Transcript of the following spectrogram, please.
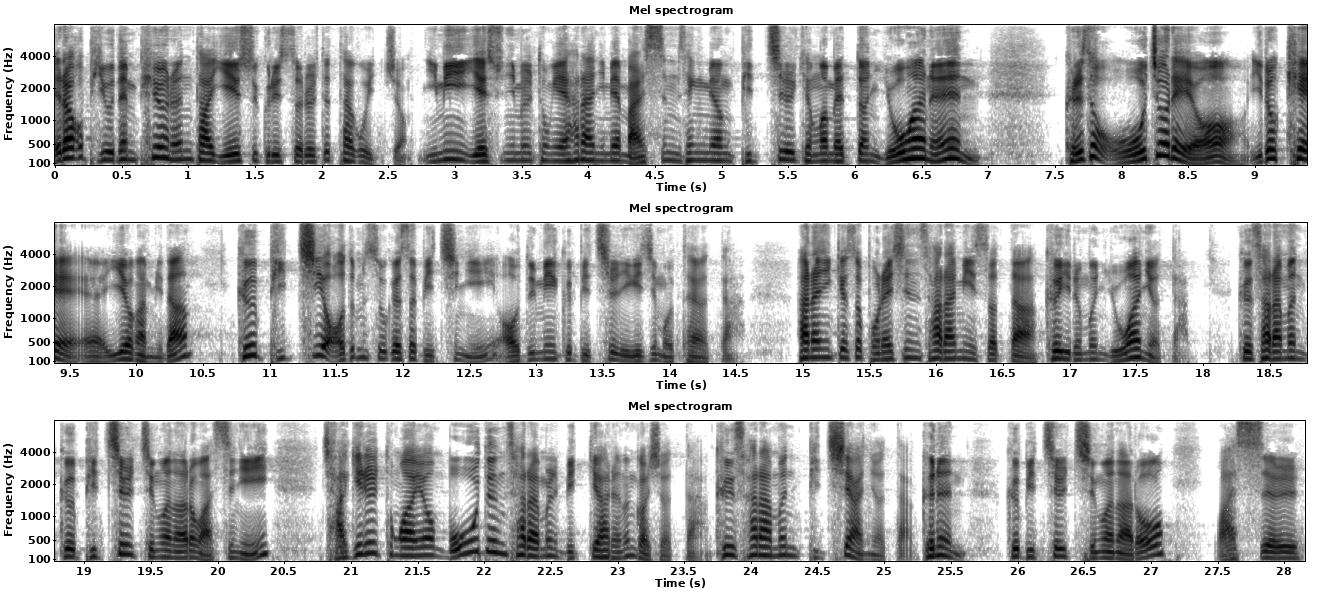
이라고 비유된 표현은 다 예수 그리스도를 뜻하고 있죠. 이미 예수님을 통해 하나님의 말씀, 생명, 빛을 경험했던 요한은 그래서 5절에요. 이렇게 이어갑니다. 그 빛이 어둠 속에서 비치니 어둠이 그 빛을 이기지 못하였다. 하나님께서 보내신 사람이 있었다. 그 이름은 요한이었다. 그 사람은 그 빛을 증언하러 왔으니 자기를 통하여 모든 사람을 믿게 하려는 것이었다. 그 사람은 빛이 아니었다. 그는 그 빛을 증언하러 왔을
